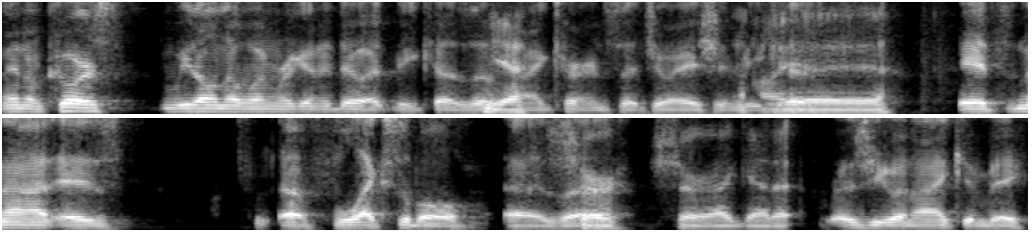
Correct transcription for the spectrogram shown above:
And of course, we don't know when we're going to do it because of Yeah. my current situation. Oh, Because yeah, yeah, it's not as uh, flexible as uh, Sure, sure. I get it. as you and I can be.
